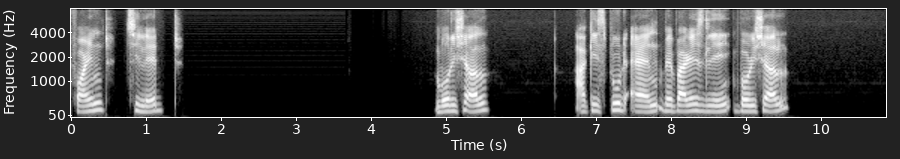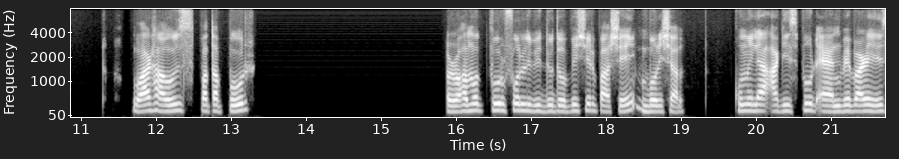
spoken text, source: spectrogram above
point Sylhet Barishal Akij food and বেপারেজলি বরিশাল ওয়ারহাউস প্রতাপপুর রহমতপুর পল্লী বিদ্যুৎ অফিসের পাশে Barishal. Cumilla Akij food and beverage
